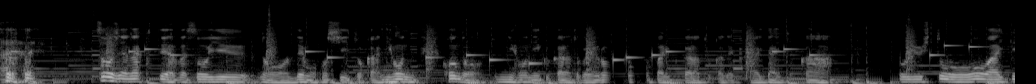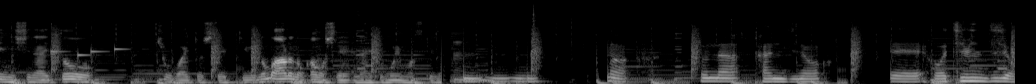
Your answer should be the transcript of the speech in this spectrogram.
はい そうじゃなくて、やっぱりそういうのでも欲しいとか、日本に今度日本に行くからとか、ヨーロッパ行くからとかで買いたいとか、そういう人を相手にしないと、商売としてっていうのもあるのかもしれないと思いますけど。ううんうんうん。まあ、そんな感じの、えーホーチミン事情と、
